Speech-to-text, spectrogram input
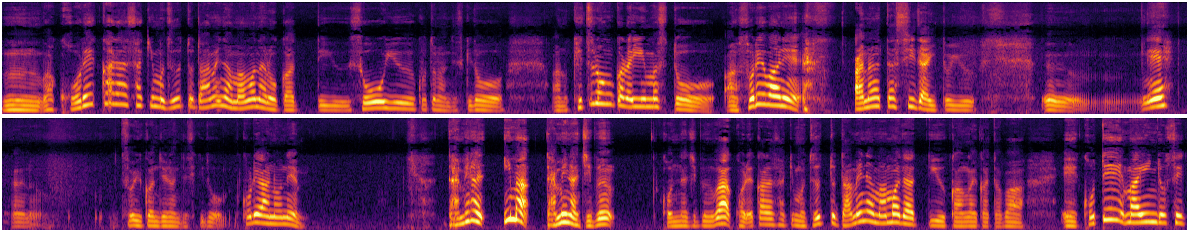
うん、まあ、これから先もずっとダメなままなのかっていう、そういうことなんですけど、あの結論から言いますと、あそれはね、あなた次第という、うん、ね、あの、そういう感じなんですけど、これあのね、ダメな、今ダメな自分こんな自分はこれから先もずっとダメなままだっていう考え方は、えー、固定マインドセッ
